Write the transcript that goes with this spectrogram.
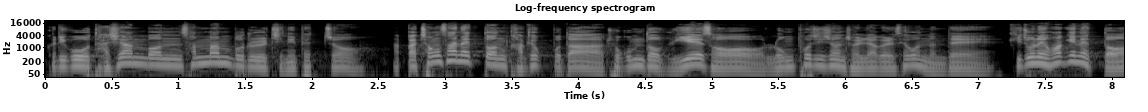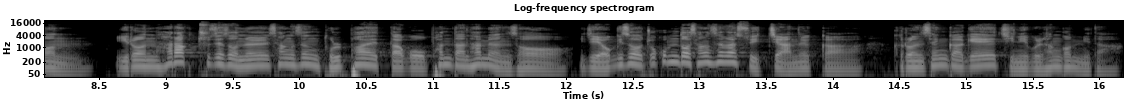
그리고 다시 한번 3만 불을 진입했죠. 아까 청산했던 가격보다 조금 더 위에서 롱 포지션 전략을 세웠는데 기존에 확인했던 이런 하락 추세선을 상승 돌파했다고 판단하면서 이제 여기서 조금 더 상승할 수 있지 않을까 그런 생각에 진입을 한 겁니다.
